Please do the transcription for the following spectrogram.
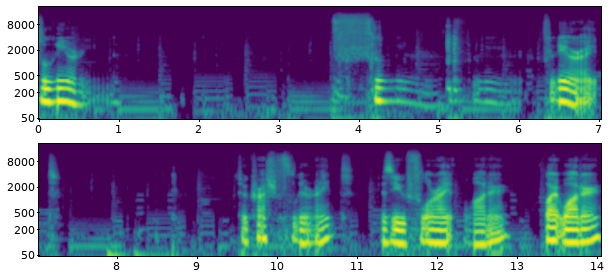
Fluorine. Fluor, fluor, fluorite. So crushed fluorite gives you fluorite water. Fluorite water.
